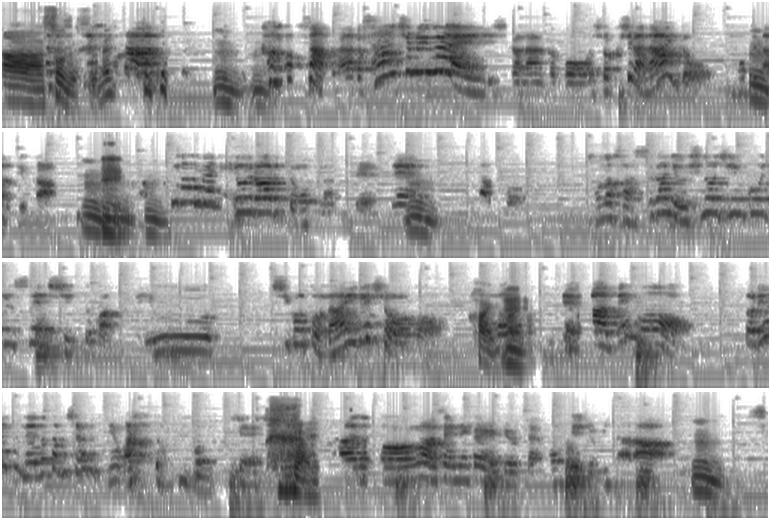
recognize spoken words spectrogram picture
ああ、そうですよね。韓国産とかなんか3種類ぐらいしかなんかこう食種がないと思ってたっていうか、うんうんうん。にいろいろあるって思ってなくて、で、うん。なんかそんなさすがに牛の人工授精師とかっていう仕事ないでしょうと。はいはいはい。でまあでも、とりあえず念のため調べてみようかなと思って、はい。あのまあ、青年海外協力隊のホームページを見たら、うんす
